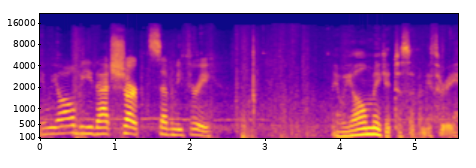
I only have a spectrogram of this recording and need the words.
May we all be that sharp at 73. We all make it to 73.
